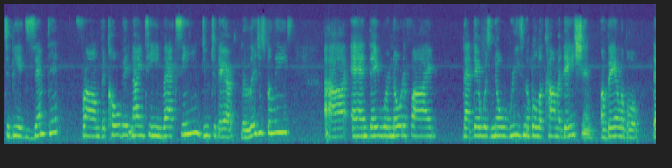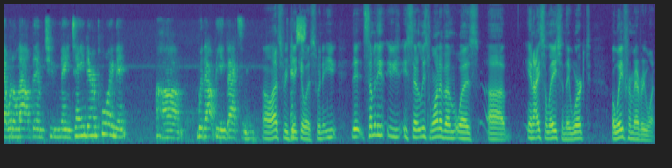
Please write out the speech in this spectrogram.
to be exempted from the COVID 19 vaccine due to their religious beliefs. Uh, and they were notified that there was no reasonable accommodation available that would allow them to maintain their employment um, without being vaccinated. Oh, that's ridiculous. when you, the, some of these, you, you, said at least one of them was uh, in isolation. They worked away from everyone.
